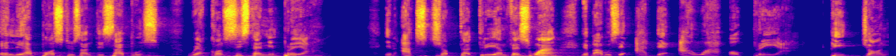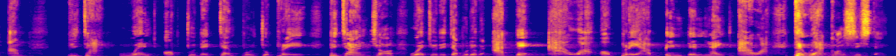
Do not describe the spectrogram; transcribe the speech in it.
early apostles and disciples were consistent in prayer. In Acts chapter 3 and verse 1, the Bible says, At the hour of prayer, John and Peter went up to the temple to pray. Peter and John went to the temple to pray. At the hour of prayer, being the ninth hour, they were consistent.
